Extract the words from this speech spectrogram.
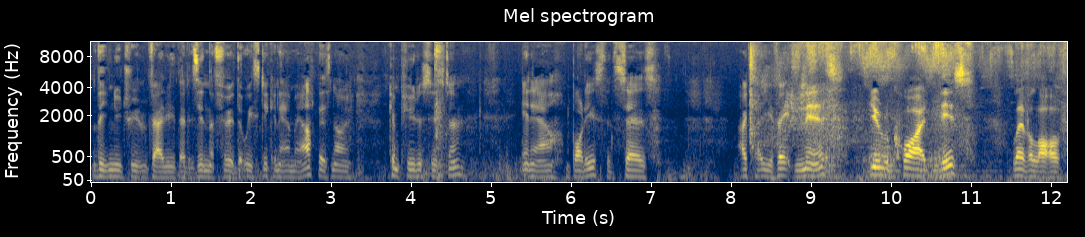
the nutrient value that is in the food that we stick in our mouth. There's no computer system in our bodies that says, okay, you've eaten this, you required this level of,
